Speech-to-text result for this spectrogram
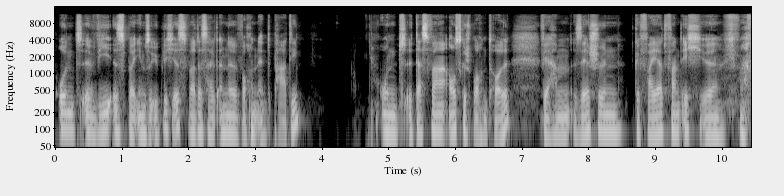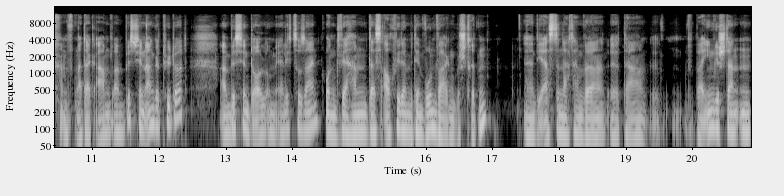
Und äh, wie es bei ihm so üblich ist, war das halt eine Wochenendparty. Und das war ausgesprochen toll. Wir haben sehr schön gefeiert, fand ich. Äh, ich war am Freitagabend ein bisschen angetütert, ein bisschen doll, um ehrlich zu sein. Und wir haben das auch wieder mit dem Wohnwagen bestritten. Äh, die erste Nacht haben wir äh, da bei ihm gestanden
